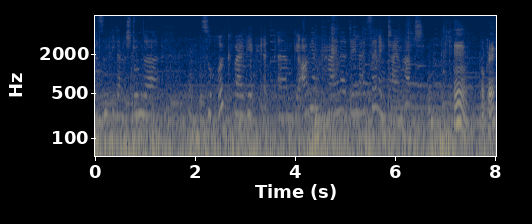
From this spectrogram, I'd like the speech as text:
wir sind wieder eine Stunde zurück, weil wir, äh, Georgien keine Daylight Saving Time hat. Hm, okay.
